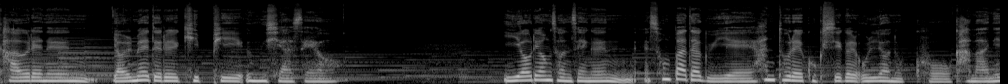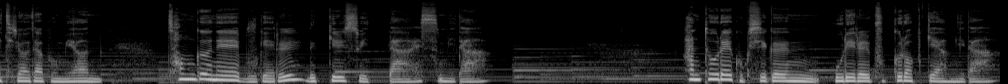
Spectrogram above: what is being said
가을에는 열매들을 깊이 응시하세요. 이어령 선생은 손바닥 위에 한 톨의 곡식을 올려놓고 가만히 들여다보면 청근의 무게를 느낄 수 있다 했습니다. 한 톨의 곡식은 우리를 부끄럽게 합니다.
